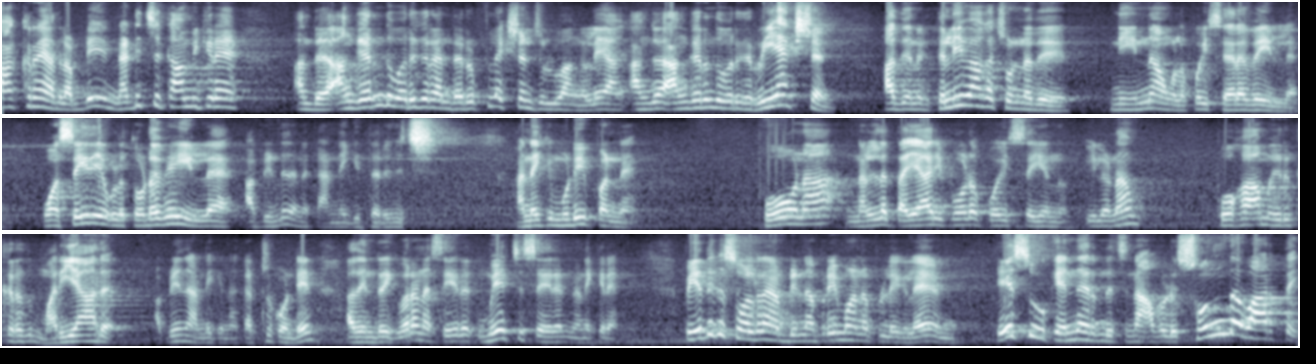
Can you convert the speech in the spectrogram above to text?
பார்க்குறேன் அதில் அப்படியே நடித்து காமிக்கிறேன். அந்த அங்கேருந்து வருகிற அந்த ரிஃப்ளெக்ஷன் சொல்லுவாங்க இல்லையா? அங்கே அங்கேருந்து வருகிற ரியாக்ஷன் அது எனக்கு தெளிவாக சொன்னது நீ இன்னும் அவங்கள போய் சேரவே இல்லை. உன் செய்தி அவங்கள தொடவே இல்லை அப்படின்றது எனக்கு அன்னைக்கு தெரிஞ்சிச்சு. அன்னைக்கு முடிவு பண்ணேன். போனால் நல்ல தயாரிப்போடு போய் செய்யணும். இல்லைன்னா போகாமல் இருக்கிறது மரியாதை அப்படின்னு அன்னைக்கு நான் கற்றுக்கொண்டேன். அது இன்றைக்கு வர நான் செய்கிற முயற்சி செய்கிறேன்னு நினைக்கிறேன். இப்போ எதுக்கு சொல்கிறேன் அப்படின்னா பிரியமான பிள்ளைகளே இயேசுவுக்கு என்ன இருந்துச்சுன்னா அவருடைய சொந்த வார்த்தை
